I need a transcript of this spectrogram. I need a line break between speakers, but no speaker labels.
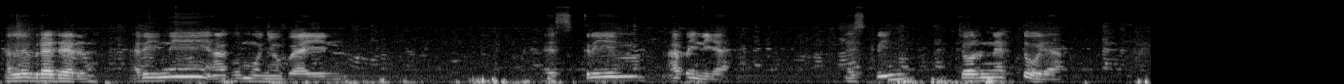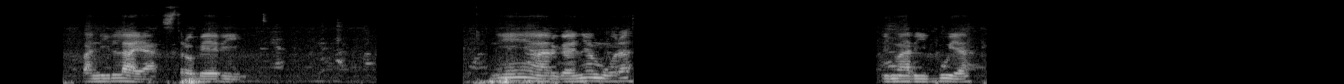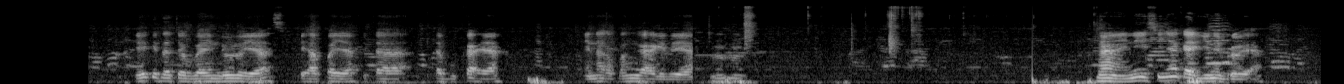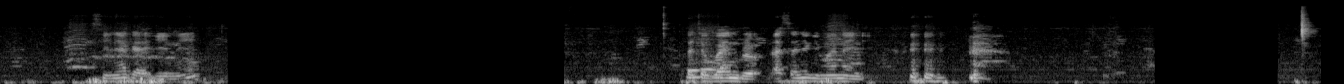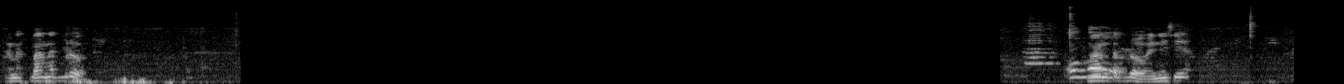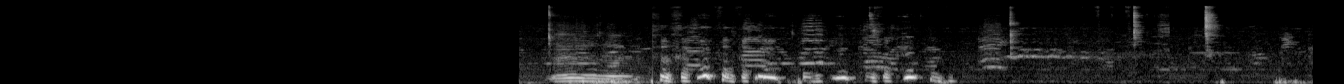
Halo brother, hari ini aku mau nyobain es krim apa ini ya? Es krim cornetto ya, vanilla ya, strawberry. Ini harganya murah 5000 ya. Oke, kita cobain dulu ya. Seperti apa ya? Kita kita buka ya. Enak apa enggak gitu ya. Nah, ini isinya kayak gini, Bro ya. Isinya kayak gini. Kita cobain, Bro. Rasanya gimana ini? Enak banget, Bro. Mantap, Bro. Ini sih Hmm.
